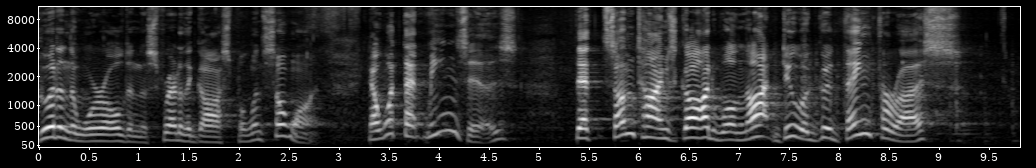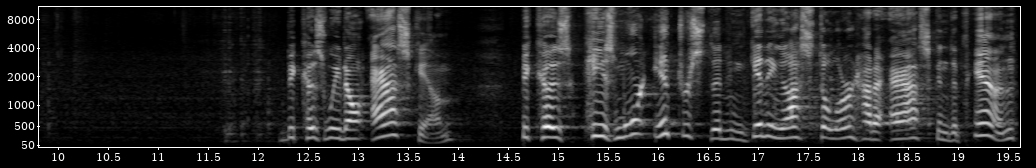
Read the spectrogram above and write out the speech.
good in the world and the spread of the gospel and so on. Now, what that means is that sometimes God will not do a good thing for us because we don't ask Him, because He's more interested in getting us to learn how to ask and depend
